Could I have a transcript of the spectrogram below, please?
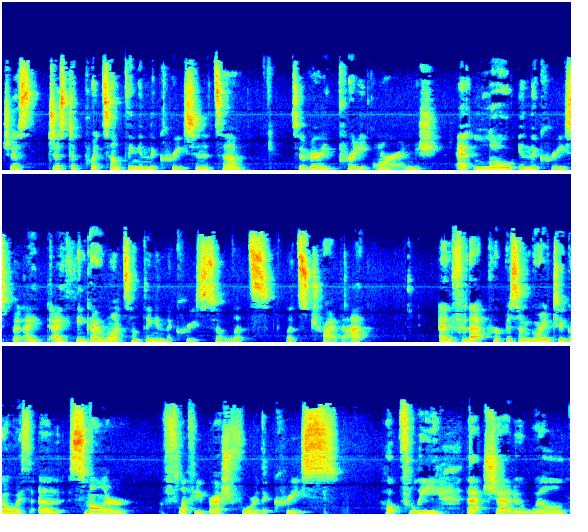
Just just to put something in the crease. And it's a it's a very pretty orange at low in the crease, but I, I think I want something in the crease. So let's let's try that. And for that purpose I'm going to go with a smaller fluffy brush for the crease. Hopefully that shadow will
